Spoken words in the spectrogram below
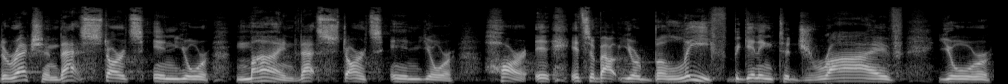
direction. That starts in your mind. That starts in your heart. It, it's about your belief beginning to drive your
